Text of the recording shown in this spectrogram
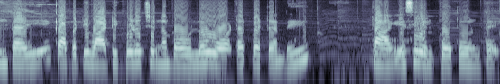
ఉంటాయి. కాబట్టి వాటికి కూడా చిన్న బౌల్లో వాటర్ పెట్టండి. తాగేసి వెళ్ళిపోతూ ఉంటాయి.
